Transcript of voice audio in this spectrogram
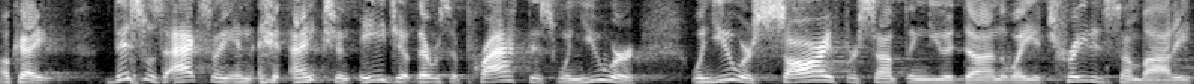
Okay, this was actually in, ancient Egypt. There was a practice when you were when you were sorry for something you had done, the way you treated somebody.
